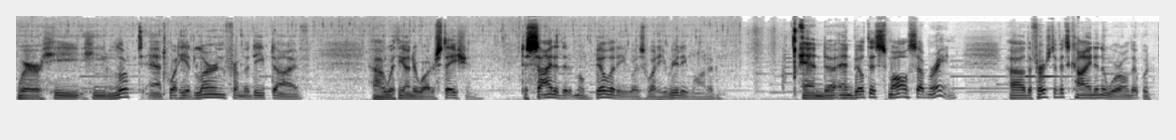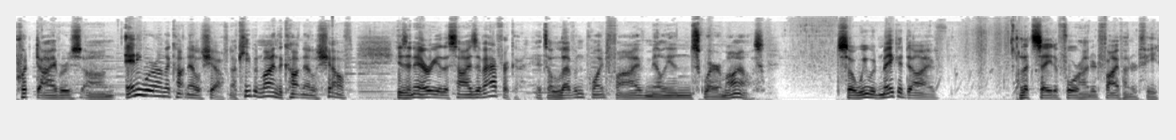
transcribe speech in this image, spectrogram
where he, he looked at what he had learned from the deep dive uh, with the underwater station, decided that mobility was what he really wanted, and, uh, and built this small submarine, uh, the first of its kind in the world that would put divers on anywhere on the continental shelf. Now keep in mind the continental shelf is an area the size of Africa. It's 11.5 million square miles. So we would make a dive, let's say to 400, 500 feet,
